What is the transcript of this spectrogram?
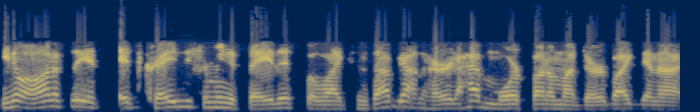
you know, honestly, it's, it's crazy for me to say this, but like since I've gotten hurt, I have more fun on my dirt bike than I,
